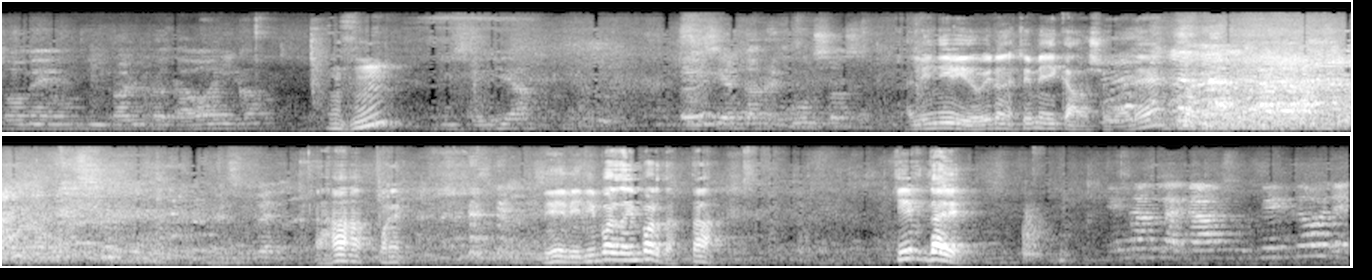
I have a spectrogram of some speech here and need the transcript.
tome un rol protagónico Ujú. en su vida, con ciertos recursos. El individuo, vieron que estoy medicado yo igual, ¿eh? Ajá, bueno. Bien, bien, no importa, no importa, está. ¿Quién? Dale. Es darle a cada sujeto la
